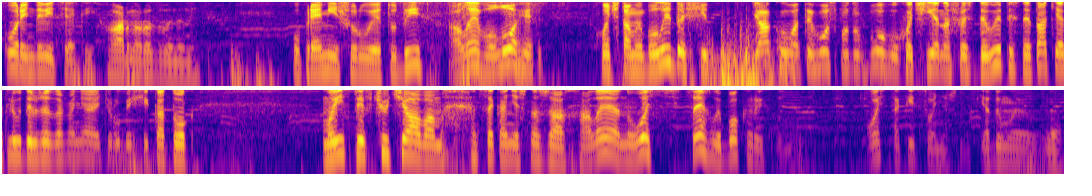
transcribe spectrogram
Корінь, дивіться, який гарно розвинений. По прямій шурує туди, але вологи, хоч там і були дощі, дякувати Господу Богу, хоч є на щось дивитись, не так, як люди вже заганяють рубящий каток. Мої співчуття вам, це, звісно, жах. Але ну ось це глибоке рихлення. Ось такий соняшник. Я думаю, ну,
